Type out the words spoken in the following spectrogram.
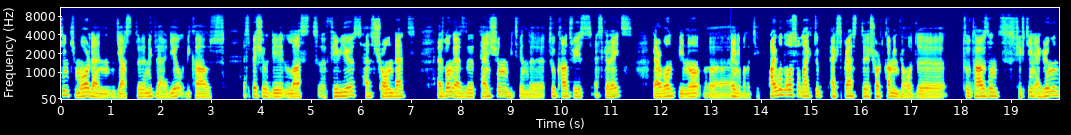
think more than just the nuclear deal because especially the last uh, few years has shown that as long as the tension between the two countries escalates there won't be no uh, sustainability. I would also like to express the shortcoming of the 2015 agreement.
